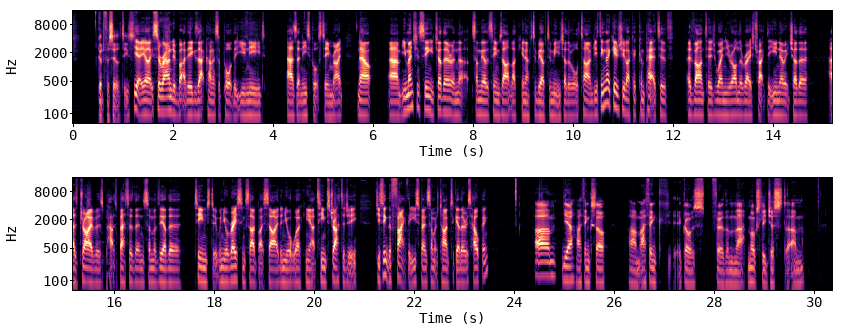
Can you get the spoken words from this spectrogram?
good facilities. Yeah, you're like surrounded by the exact kind of support that you need as an esports team, right? Now, um, you mentioned seeing each other and that some of the other teams aren't lucky enough to be able to meet each other all the time. Do you think that gives you like a competitive advantage when you're on the racetrack that you know each other as drivers perhaps better than some of the other teams do when you're racing side by side and you're working out team strategy? Do you think the fact that you spend so much time together is helping? Um, yeah, I think so. Um, I think it goes further than that. Mostly just um,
